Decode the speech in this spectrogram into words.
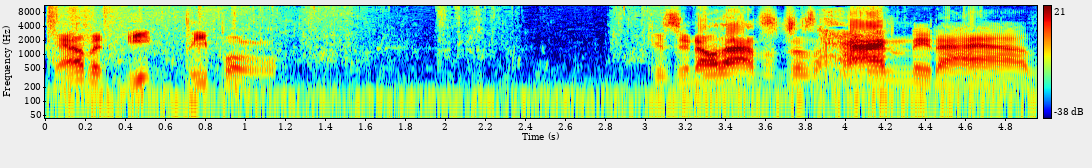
have it eat people. Because, you know, that's just handy to have.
